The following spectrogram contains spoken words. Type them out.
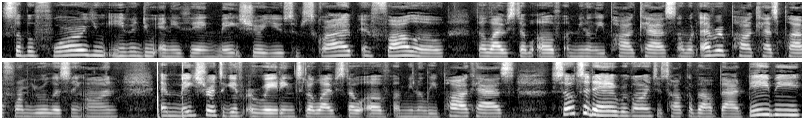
So before you even do anything, make sure you subscribe and follow the Lifestyle of Amina Lee podcast on whatever podcast platform you're listening on. And make sure to give a rating to the Lifestyle of Amina Lee podcast. So today, we're going to talk about Bhad Bhabie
